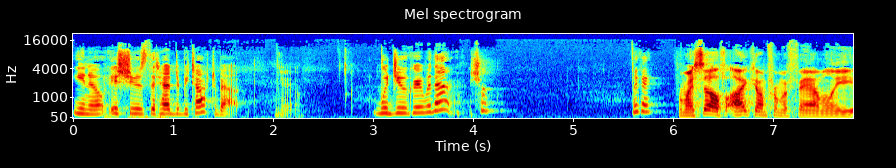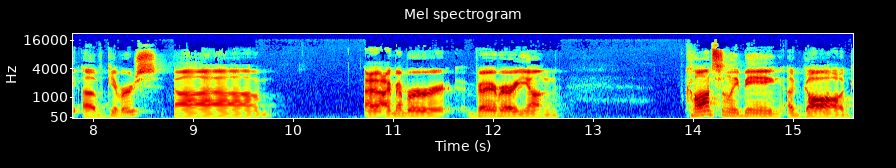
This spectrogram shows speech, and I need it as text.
you know, issues that had to be talked about. Yeah, Would you agree with that? sure. Okay. For myself, I come from a family of givers. Um, I, I remember very, very young, constantly being agog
